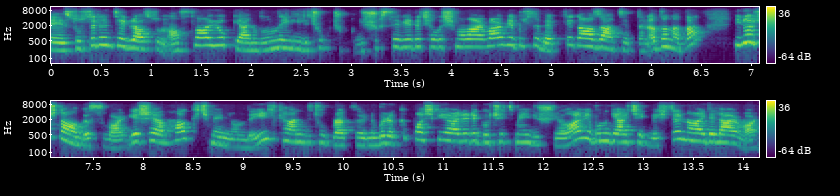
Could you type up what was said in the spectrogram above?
e, sosyal entegrasyon asla yok. Yani bununla ilgili çok çok düşük seviyede çalışmalar var ve bu sebeple Gaziantep'ten, Adana'dan bir göç dalgası var. Yaşayan halk hiç memnun değil. Kendi topraklarını bırakıp başka yerlere göç etmeyi düşünüyorlar ve bunu gerçekleştiren aileler var.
